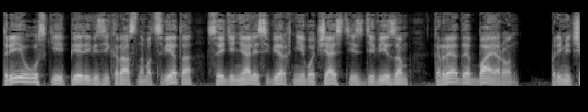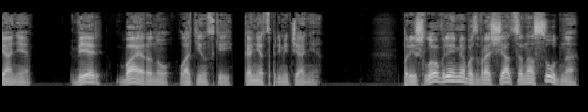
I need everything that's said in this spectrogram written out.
три узкие перевязи красного цвета соединялись в верхней его части с девизом «Креде Байрон». Примечание. «Верь Байрону» латинский. Конец примечания. Пришло время возвращаться на судно,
